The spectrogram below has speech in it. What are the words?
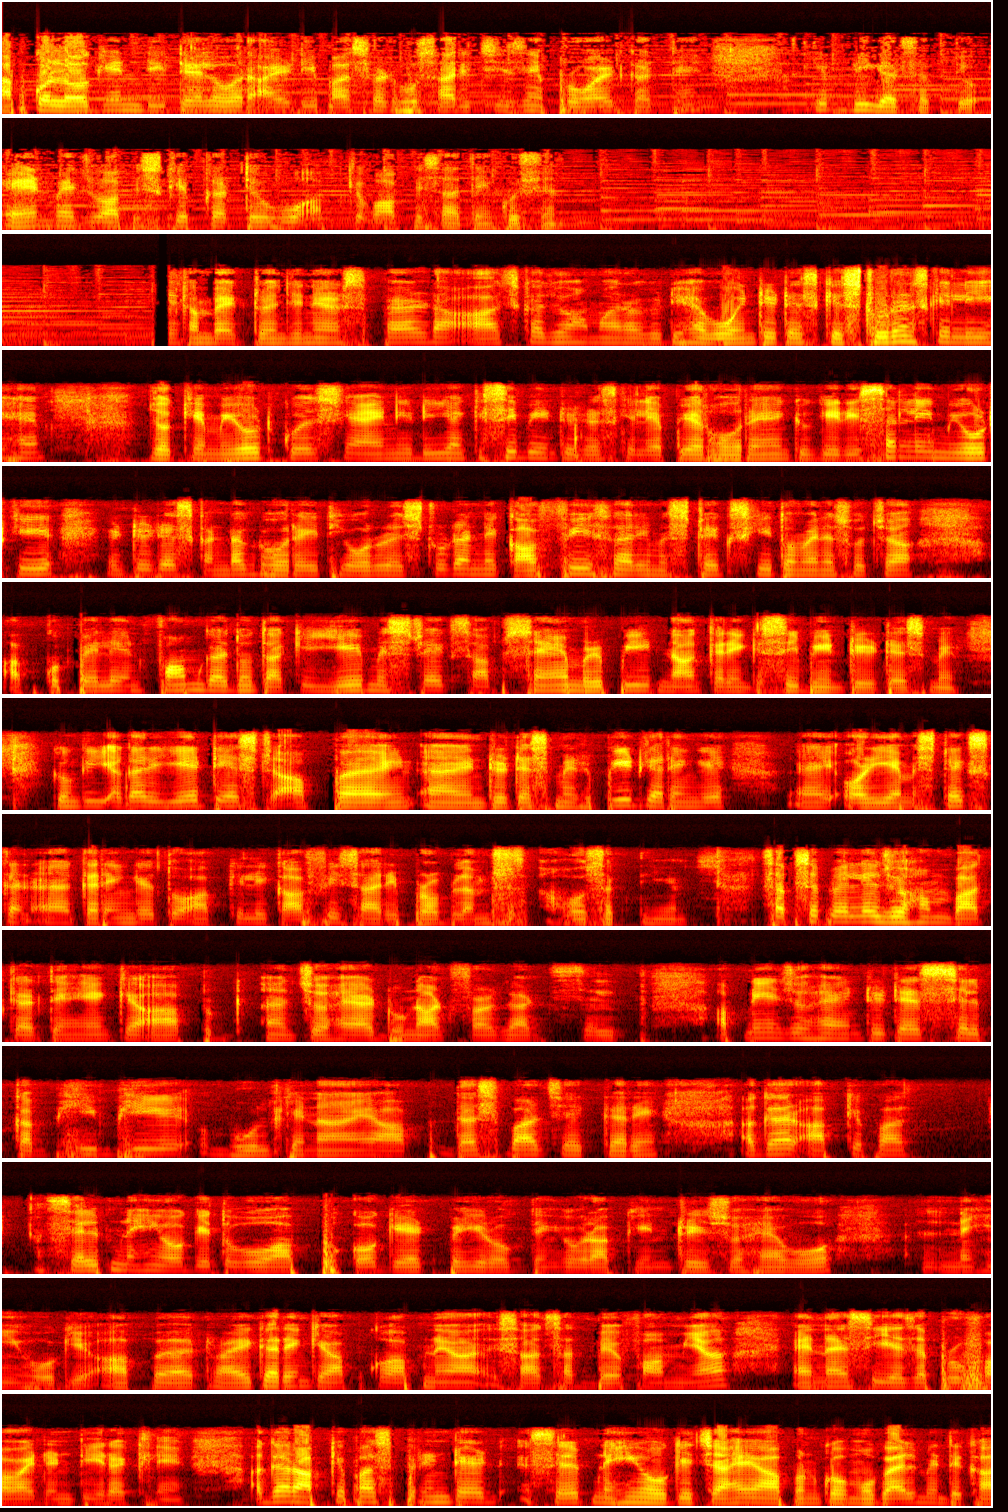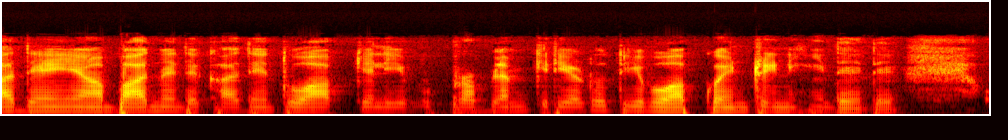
आपको login detail और ID password वो सारी चीज़ें प्रोवाइड करते हैं। स्किप भी कर सकते हो। एंड में जो आप स्किप करते हो, वो आपके वापस आते हैं question welcome back to engineer spade आज का जो हमारा वीडियो है, वो इंटी टेस्ट के स्टूडेंट्स के लिए है, जो कि म्यूट क्विज या एन या किसी भी इंटी टेस्ट के लिए अपेयर हो रहे हैं, क्योंकि रिसेंटली म्यूट की इंटी टेस्ट कंडक्ट हो रही थी और स्टूडेंट ने काफ़ी सारी मिस्टेक्स की तो मैंने सोचा आपको पहले इन्फॉर्म कर दूँ ताकि ये मिस्टेक्स आप सेम रिपीट ना करें किसी भी इंटी टेस्ट में। क्योंकि अगर ये टेस्ट आप इंटी टेस्ट में रिपीट करेंगे और ये मिस्टेक्स करेंगे तो आपके लिए काफ़ी सारी प्रॉब्लम्स हो सकती हैं। सबसे पहले जो हम बात करते हैं कि आप जो है डू नॉट फॉरगेट सिल्प अपने जो है एंट्री टेस्ट सिल्प कभी भी भूल के ना आए। आप दस बार चेक करें। अगर आपके पास सेल्फ नहीं होगी तो वो आपको गेट पे ही रोक देंगे और आपकी एंट्री जो है, वो नहीं होगी। आप ट्राई करें कि आपको अपने साथ साथ बेफॉर्म या N I C as a proof of identity रख। लें अगर आपके पास प्रिंटेड स्लिप नहीं होगी, चाहे आप उनको मोबाइल में दिखा दें या बाद में दिखा दें तो आपके लिए वो प्रॉब्लम क्रिएट होती है, वो आपको एंट्री नहीं दे दे।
